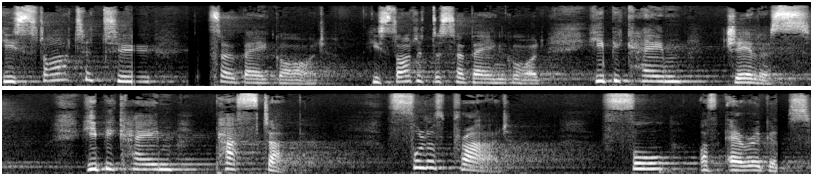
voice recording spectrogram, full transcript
he started to disobey God. He started disobeying God. He became jealous. He became puffed up, full of pride, full of arrogance,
